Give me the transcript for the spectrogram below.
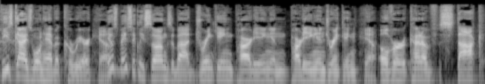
These guys won't have a career. Yeah. It was basically songs about drinking, partying, and partying and drinking Yeah. over kind of stock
